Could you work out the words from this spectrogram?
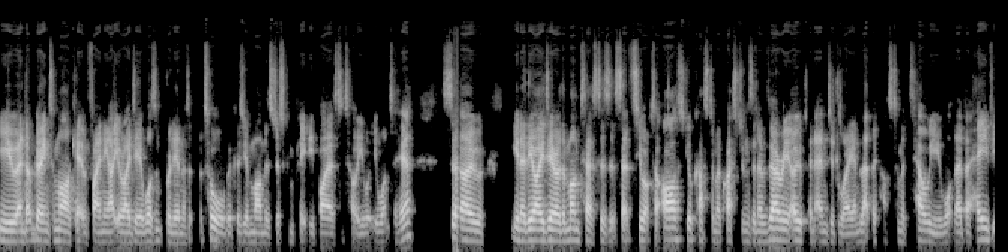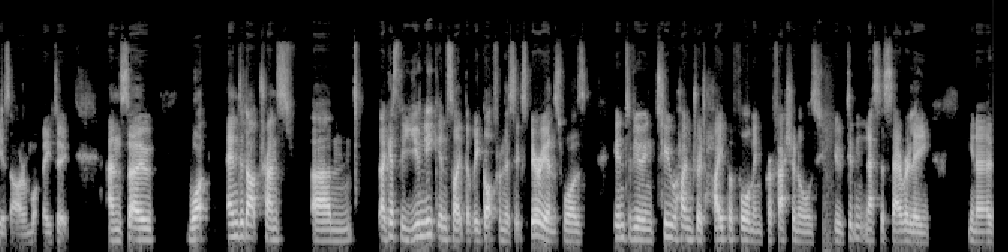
you end up going to market and finding out your idea wasn't brilliant at all because your mum is just completely biased to tell you what you want to hear. So you know the idea of the mum test is it sets you up to ask your customer questions in a very open-ended way and let the customer tell you what their behaviors are and what they do and so what ended up trans um, i guess the unique insight that we got from this experience was interviewing 200 high performing professionals who didn't necessarily you know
